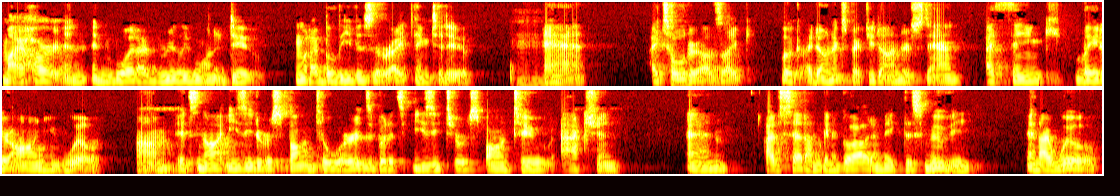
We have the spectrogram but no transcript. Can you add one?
my heart and, and what I really want to do and what I believe is the right thing to do. Mm-hmm. And I told her, I was like, look, I don't expect you to understand. I think later on you will. Um, it's not easy to respond to words, but it's easy to respond to action. And I've said I'm going to go out and make this movie, and I will.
